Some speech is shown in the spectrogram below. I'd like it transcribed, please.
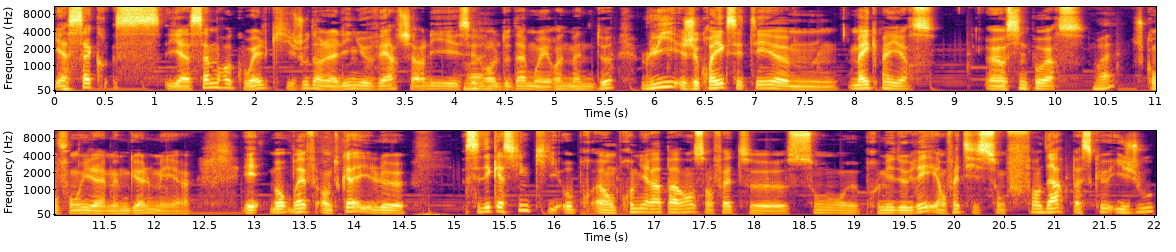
Il y, a y Sam Rockwell qui joue dans la ligne verte Charlie et ses Ouais. drôles de dames ou Iron Man 2. Lui, je croyais que c'était euh, Mike Myers, euh, Austin Powers. Ouais. Je confonds, il a la même gueule, mais... euh, Et bon, bref, en tout cas, le... C'est des castings qui, au en première apparence, en fait, euh, sont premier degré, et en fait, ils sont fandards parce qu'ils jouent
